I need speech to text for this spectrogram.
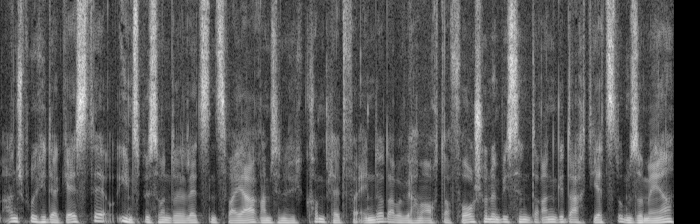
Ansprüche der Gäste, insbesondere der letzten zwei Jahre, haben sich natürlich komplett verändert, aber wir haben auch davor schon ein bisschen dran gedacht, jetzt umso mehr.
